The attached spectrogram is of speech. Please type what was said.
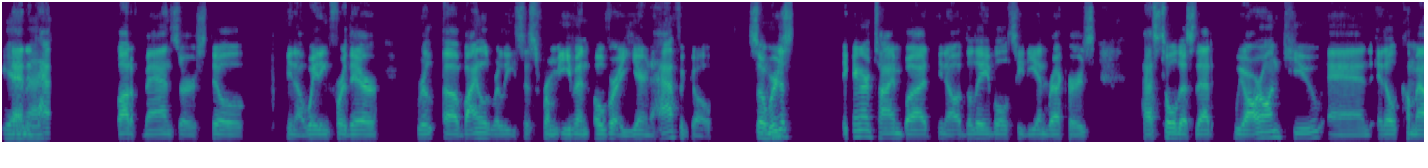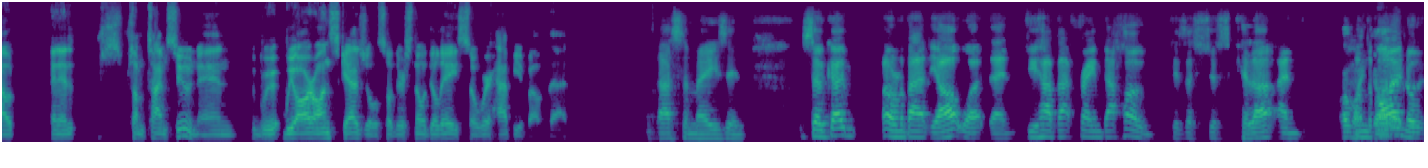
Yeah, and has, a lot of bands are still, you know, waiting for their re- uh, vinyl releases from even over a year and a half ago. So we're Mhm. just taking our time, but you know, the label CDN Records has told us that we are on queue and it'll come out and it, sometime soon, and we, we are on schedule, so there's no delay. So we're happy about that. That's amazing. So go on about the artwork then. Do you have that framed at home? Because that's just killer. And Oh my on the god! Vinyl,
